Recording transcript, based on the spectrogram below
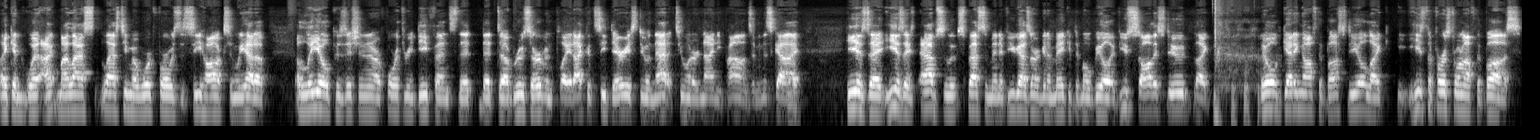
Like in when I, my last last team I worked for was the Seahawks, and we had a a Leo position in our four three defense that that uh, Bruce Irvin played. I could see Darius doing that at 290 pounds. I mean, this guy. Yeah he is a he is an absolute specimen. If you guys aren't going to make it to Mobile, if you saw this dude, like the old getting off the bus deal, like he's the first one off the bus.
